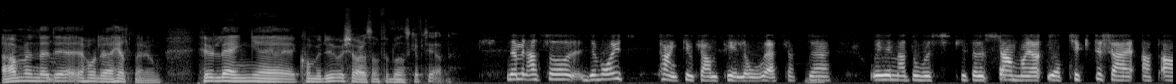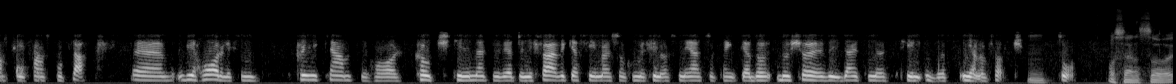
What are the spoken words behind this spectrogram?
Ja, men det håller jag helt med om. Hur länge kommer du att köra som förbundskapten? Nej, men alltså det var ju tanken fram till OS. Att, mm. Och i och med att OS flyttades fram och jag, jag, tyckte så här att allting fanns på plats. Eh, vi har liksom pre-camp, vi har coachteamet, vi vet ungefär vilka simmare som kommer finnas med. Så tänkte jag då, då kör jag vidare till, till OS genomfört. Mm. Så. Och sen så,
